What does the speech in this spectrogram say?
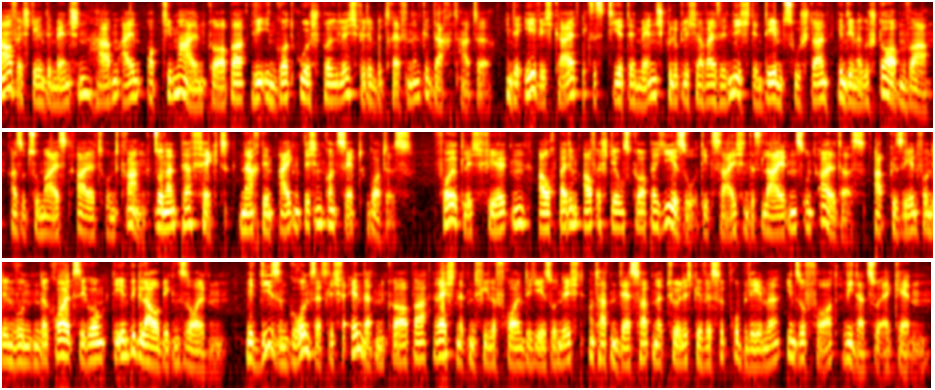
Auferstehende Menschen haben einen optimalen Körper, wie ihn Gott ursprünglich für den Betreffenden gedacht hatte. In der Ewigkeit existiert der Mensch glücklicherweise nicht in dem Zustand, in dem er gestorben war, also zumeist alt und krank, sondern perfekt, nach dem eigentlichen Konzept Gottes. Folglich fehlten auch bei dem Auferstehungskörper Jesu die Zeichen des Leidens und Alters, abgesehen von den Wunden der Kreuzigung, die ihn beglaubigen sollten. Mit diesem grundsätzlich veränderten Körper rechneten viele Freunde Jesu nicht und hatten deshalb natürlich gewisse Probleme, ihn sofort wiederzuerkennen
